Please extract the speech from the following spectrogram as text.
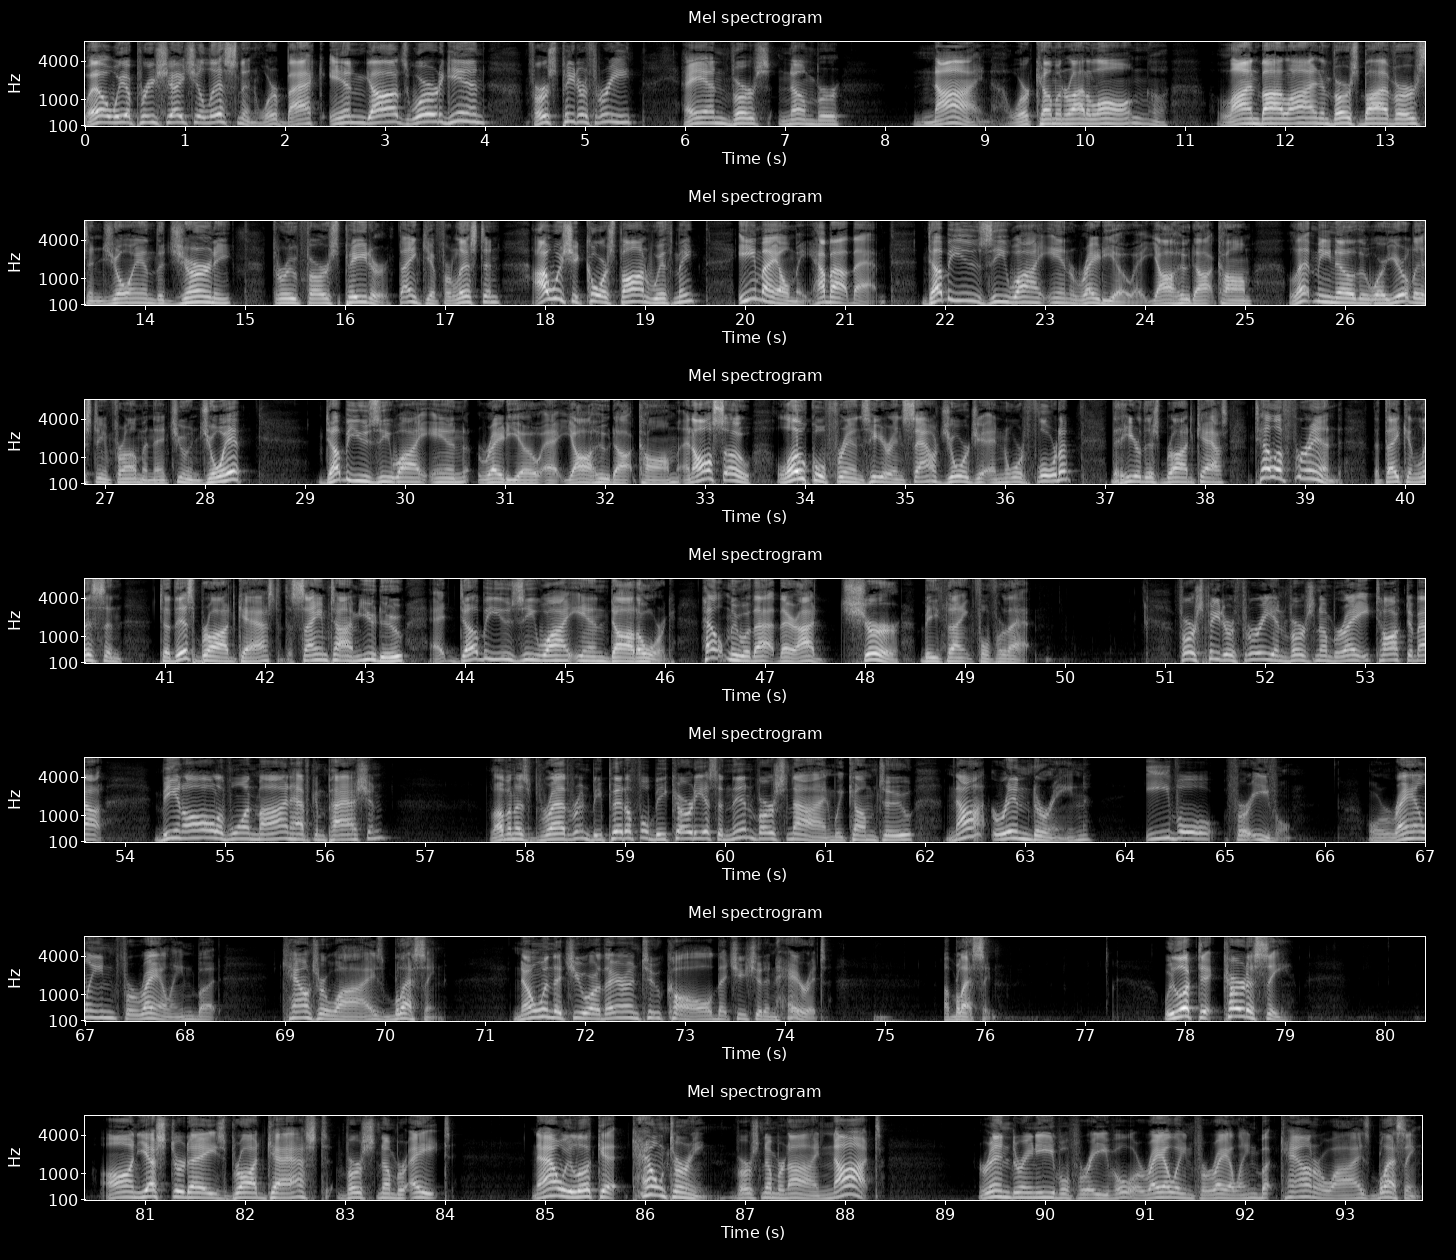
Well, we appreciate you listening. We're back in God's Word again. 1 Peter 3 and verse number 9. We're coming right along, uh, line by line and verse by verse, enjoying the journey through 1 Peter. Thank you for listening. I wish you'd correspond with me. Email me. How about that? WZYNradio at yahoo.com. Let me know that where you're listening from and that you enjoy it. WZYN radio at yahoo.com. And also local friends here in South Georgia and North Florida that hear this broadcast, tell a friend that they can listen to this broadcast at the same time you do at WZYN.org. Help me with that there. I'd sure be thankful for that. 1 Peter 3 and verse number 8 talked about being all of one mind, have compassion loving as brethren, be pitiful, be courteous. And then verse 9, we come to not rendering evil for evil, or railing for railing, but counterwise blessing, knowing that you are thereunto called that you should inherit a blessing. We looked at courtesy on yesterday's broadcast, verse number 8. Now we look at countering verse number 9, not rendering evil for evil or railing for railing, but counterwise blessing.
